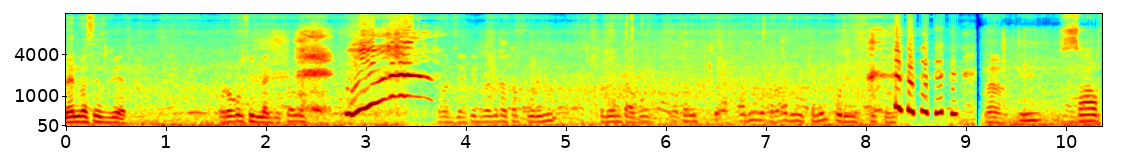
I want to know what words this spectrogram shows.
ম্যান ভার্সেস বিয়ার ওরকম ফিল লাগছে চলো আমার জ্যাকেট ব্যাকেট সব করে নিই এবং তারপর কথা হচ্ছে ওই ওরা ওখানেই করে এসেছি হ্যাঁ कि साफ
